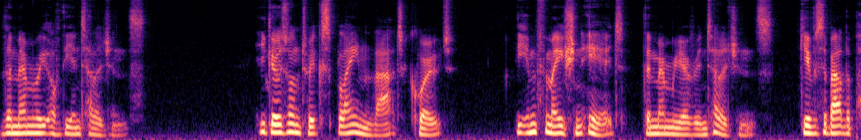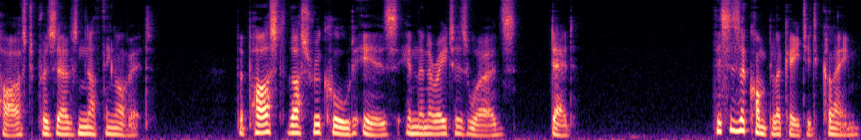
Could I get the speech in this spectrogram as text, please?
the memory of the intelligence. He goes on to explain that, quote, the information it, the memory of intelligence, gives about the past preserves nothing of it. The past thus recalled is, in the narrator's words, dead. This is a complicated claim.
